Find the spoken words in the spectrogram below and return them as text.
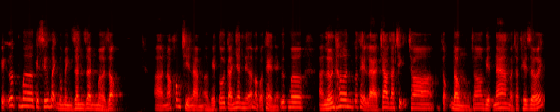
cái ước mơ cái sứ mệnh của mình dần dần mở rộng. À, nó không chỉ làm ở cái tôi cá nhân nữa mà có thể những ước mơ à, lớn hơn có thể là trao giá trị cho cộng đồng cho Việt Nam và cho thế giới.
